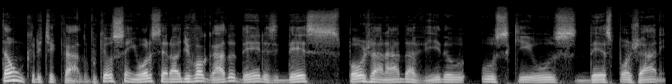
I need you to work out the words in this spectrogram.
tão criticado? Porque o Senhor será advogado deles e despojará da vida os que os despojarem.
